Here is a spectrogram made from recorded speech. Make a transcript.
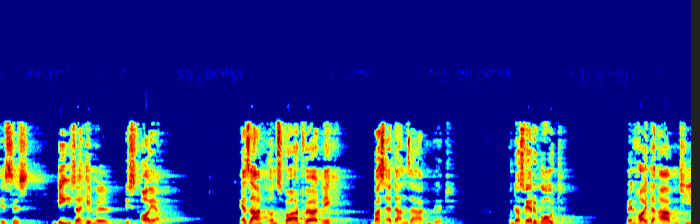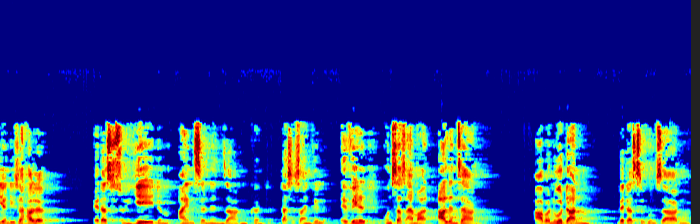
ist es, dieser Himmel ist euer. Er sagt uns wortwörtlich, was er dann sagen wird. Und das wäre gut, wenn heute Abend hier in dieser Halle er das zu jedem Einzelnen sagen könnte. Das ist sein Wille. Er will uns das einmal allen sagen. Aber nur dann wird das zu uns sagen,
